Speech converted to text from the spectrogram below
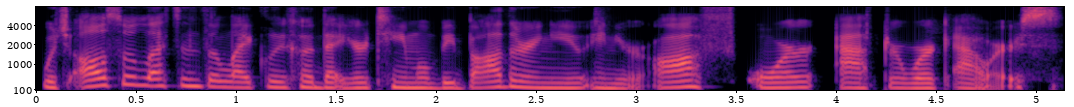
Which also lessens the likelihood that your team will be bothering you in your off or after work hours.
